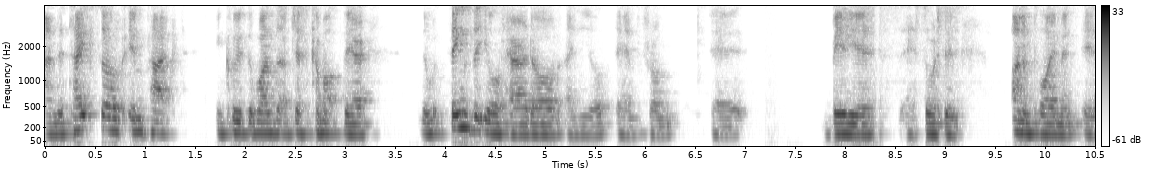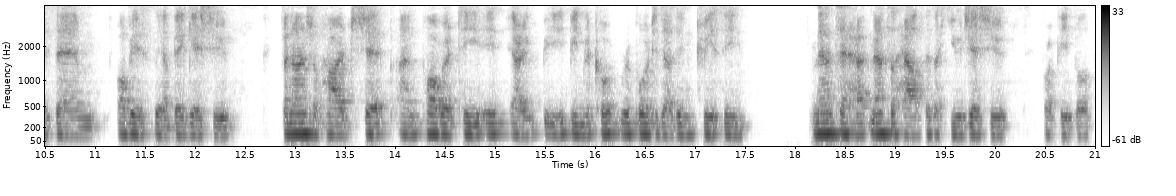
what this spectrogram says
And the types of impact include the ones that have just come up there, the things that you'll have heard of and you'll um, from uh, various uh, sources. Unemployment is um, obviously a big issue. Financial hardship and poverty are being reported as increasing. Mental, mental health is a huge issue for people.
